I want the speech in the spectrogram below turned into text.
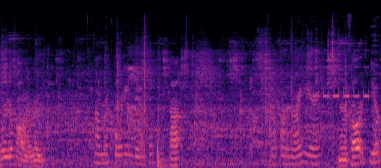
Where the phone at, really? I'm recording Devil. Huh? My phone's right here. You record? Yep.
